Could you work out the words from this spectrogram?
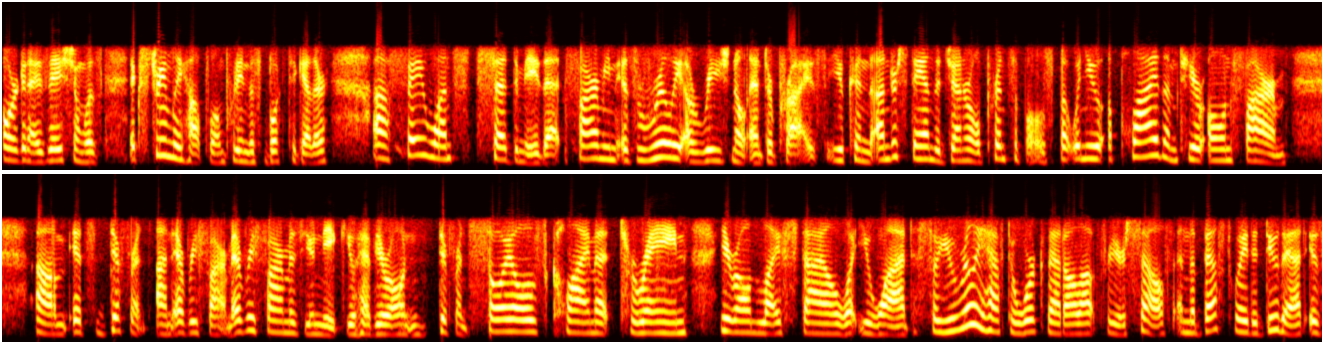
organization was extremely helpful in putting this book together. Uh, Faye once said to me that farming is really a regional enterprise. You can understand the general principles, but when you apply them to your own farm, um, it's different on every farm. Every farm is unique. You have your own different soils, climate, terrain, your own lifestyle, what you want. So you really have to work that all out for yourself. And the best way to do that is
